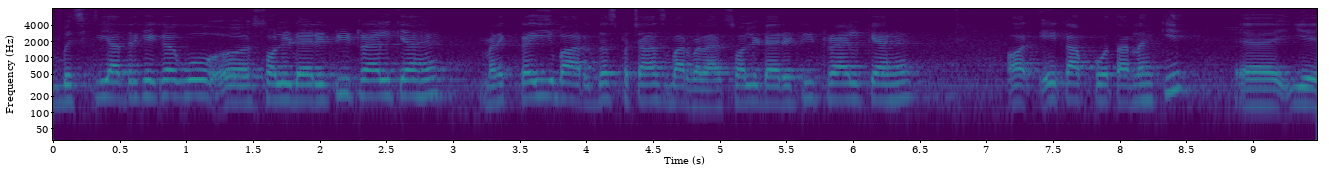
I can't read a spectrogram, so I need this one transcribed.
बेसिकली याद रखिएगा वो सॉलिडेरिटी ट्रायल क्या है? मैंने कई बार दस पचास बार बनाया। सॉलिडेरिटी ट्रायल क्या है? और एक आपको बताना है कि ये,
